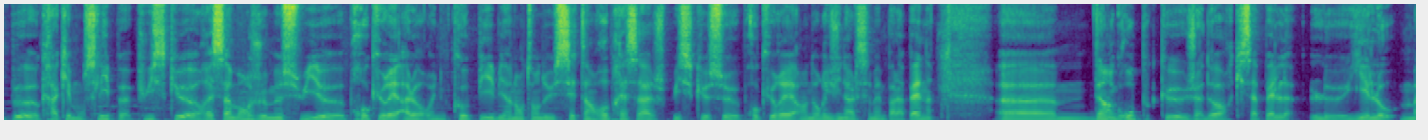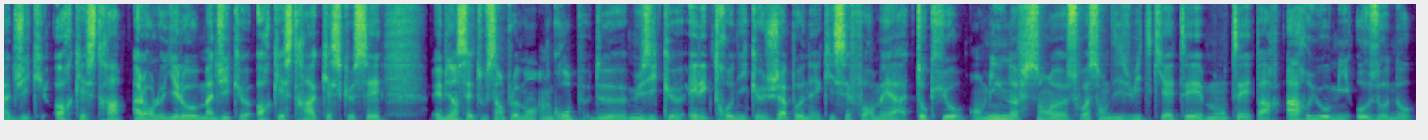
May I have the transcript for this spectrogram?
peu euh, craqué mon slip puisque euh, récemment je me suis euh, procuré, alors une copie bien entendu, c'est un repressage puisque se procurer un original c'est même pas la peine, euh, d'un groupe que j'adore qui s'appelle le Yellow Magic Orchestra. Alors le Yellow Magic Orchestra, qu'est-ce que c'est? Eh bien c'est tout simplement un groupe de musique électronique japonais qui s'est formé à Tokyo en 1978, qui a été monté par Haruomi Ozono,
